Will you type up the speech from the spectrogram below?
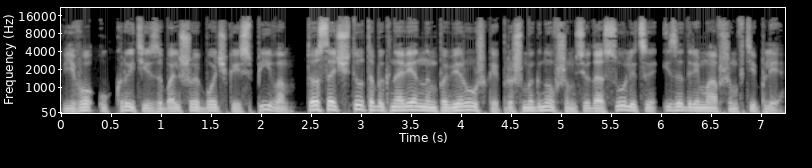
в его укрытии за большой бочкой с пивом, то сочтут обыкновенным поберушкой, прошмыгнувшим сюда с улицы и задремавшим в тепле.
